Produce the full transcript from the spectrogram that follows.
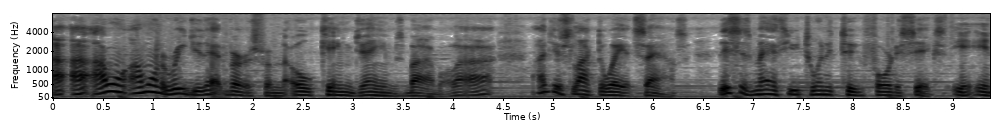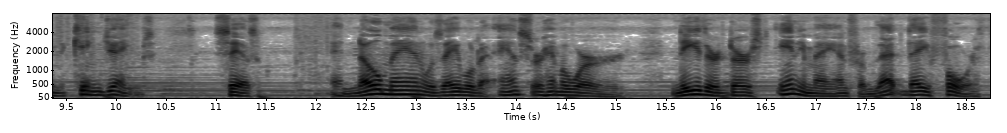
I, I, I, want I want to read you that verse from the old King James Bible. I I just like the way it sounds. This is Matthew 22, 46 in, in the King James. It says, And no man was able to answer him a word, neither durst any man from that day forth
